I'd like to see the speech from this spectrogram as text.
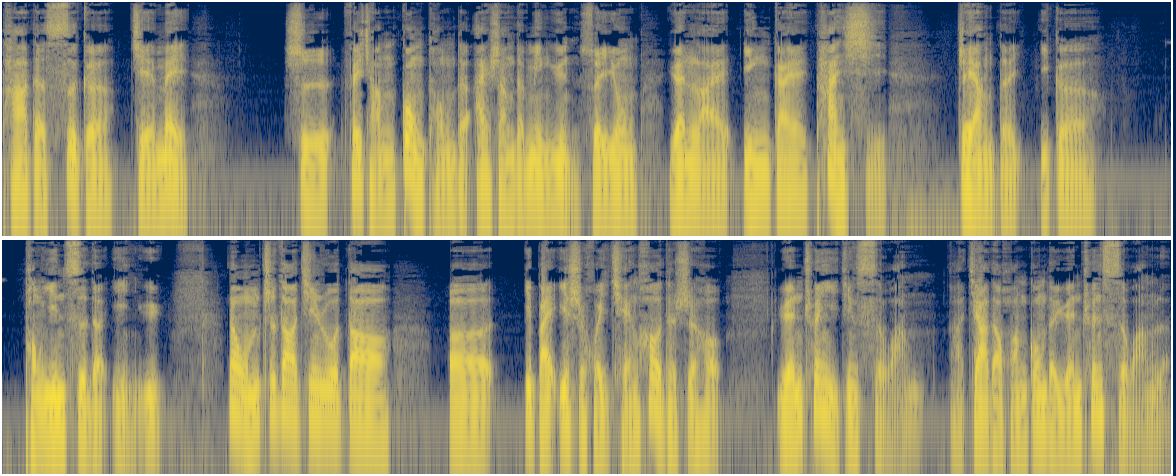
他的四个姐妹。是非常共同的哀伤的命运，所以用原来应该叹息这样的一个同音字的隐喻。那我们知道，进入到呃一百一十回前后的时候，元春已经死亡啊，嫁到皇宫的元春死亡了。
